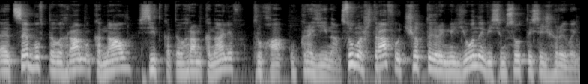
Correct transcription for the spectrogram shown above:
е, це був телеграм-канал, сітка телеграм-каналів. Труха Україна. Сума штрафу 4 мільйони 800 тисяч гривень.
